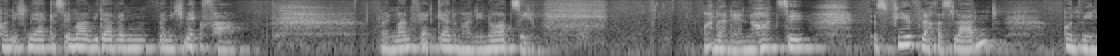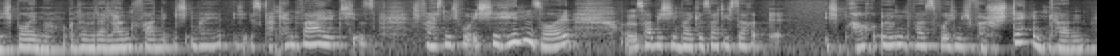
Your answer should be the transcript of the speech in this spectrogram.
Und ich merke es immer wieder, wenn, wenn ich wegfahre. Mein Mann fährt gerne mal an die Nordsee. Und an der Nordsee ist viel flaches Land und wenig Bäume. Und wenn wir da langfahren, denke ich immer, hier ist gar kein Wald. Hier ist, ich weiß nicht, wo ich hier hin soll. Und das habe ich ihm mal gesagt. Ich sage, ich brauche irgendwas, wo ich mich verstecken kann.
